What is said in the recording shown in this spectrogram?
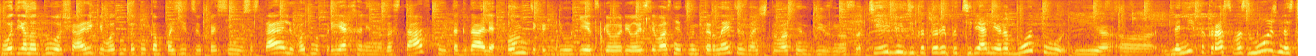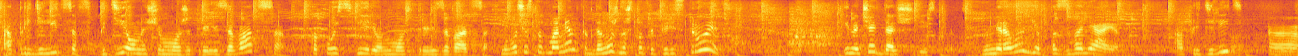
вот я надула шарики, вот мы такую композицию красивую составили, вот мы приехали на доставку и так далее. Помните, как Билл Гейтс говорил, если вас нет в интернете, значит, у вас нет бизнеса. Те люди, которые потеряли работу, и э, для них как раз возможность определиться, где он еще может реализоваться, в какой сфере он может реализоваться. Но вот сейчас тот момент, когда нужно что-то перестроить и начать дальше действовать. Нумерология позволяет определить э,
